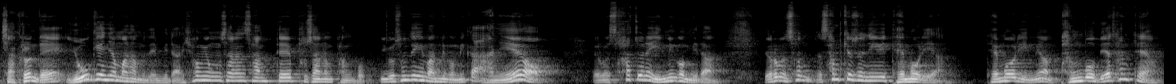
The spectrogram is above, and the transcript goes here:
자, 그런데 요 개념만 하면 됩니다. 형용사는 상태, 부사는 방법. 이거 선생님이 만든 겁니까? 아니에요. 여러분 사전에 있는 겁니다. 여러분 선, 삼켜 선생님이 대머리야. 대머리면 방법이야, 상태야?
